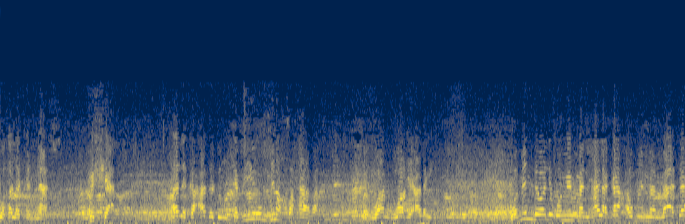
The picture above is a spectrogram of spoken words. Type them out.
وهلك الناس في الشام. هلك عدد كبير من الصحابة رضوان الله عليهم. ومن ذلك وممن هلك أو ممن مات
